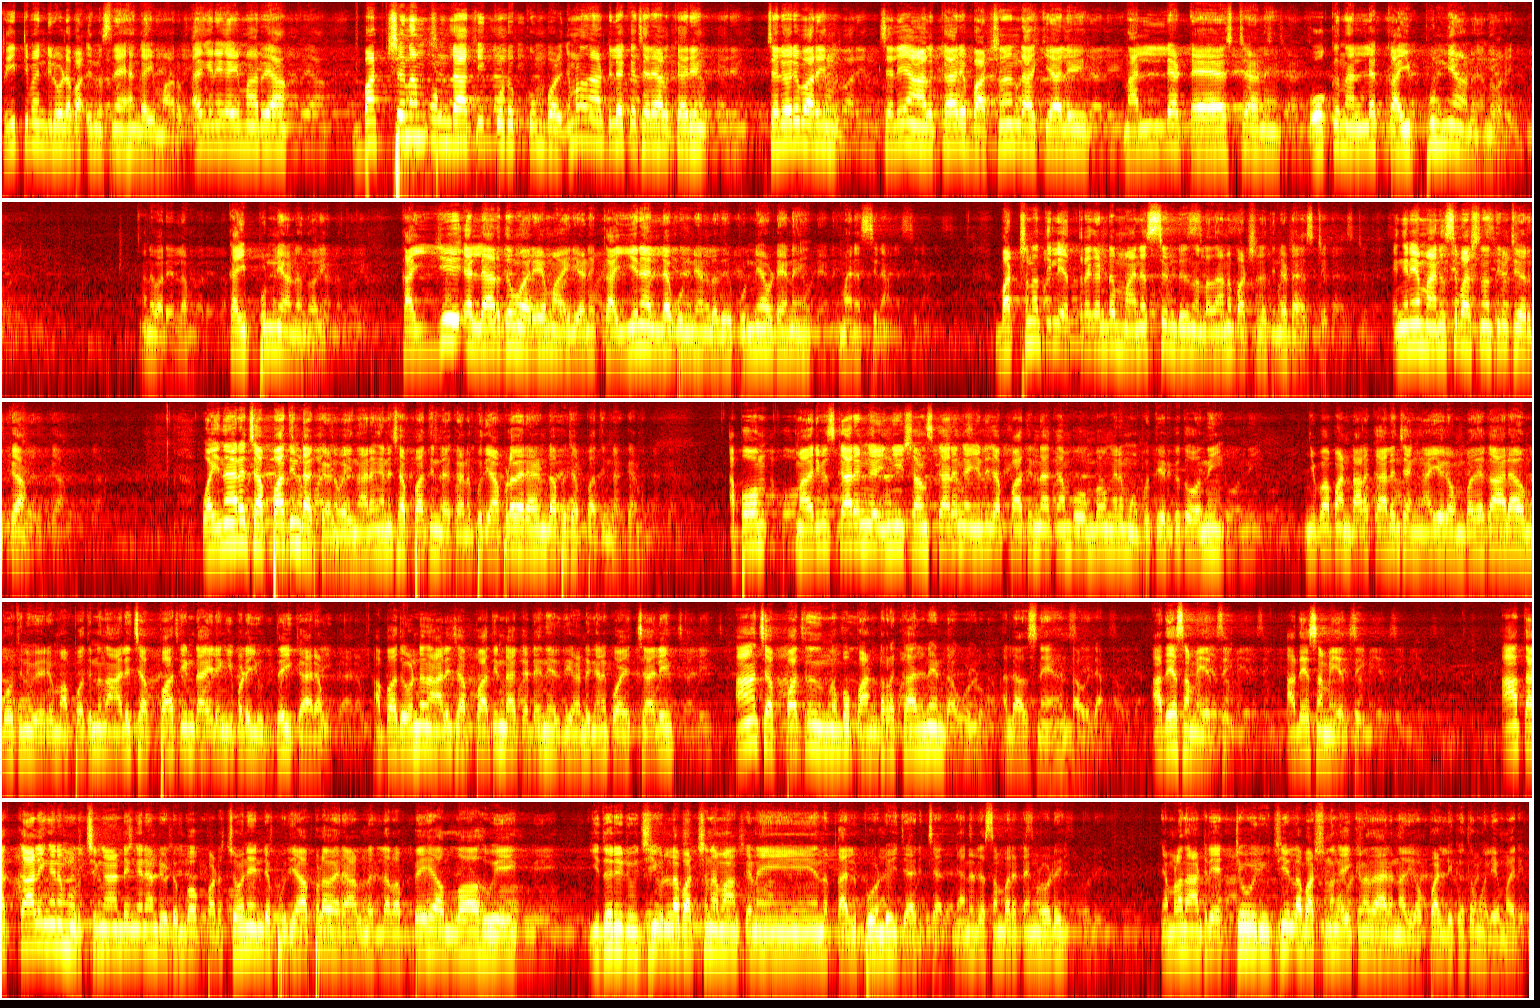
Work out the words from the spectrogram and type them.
ട്രീറ്റ്മെന്റിലൂടെ സ്നേഹം കൈമാറും. അതെങ്ങനെ കൈമാറുക? ഭക്ഷണം ഉണ്ടാക്കി കൊടുക്കുമ്പോൾ നമ്മുടെ നാട്ടിലൊക്കെ ചില ആൾക്കാർ ചിലവർ പറയും ചില ആൾക്കാർ ഭക്ഷണം ഉണ്ടാക്കിയാൽ നല്ല ടേസ്റ്റാണ്. ഓക്ക് നല്ല കൈപ്പുണ്യാണ് എന്ന് പറയും. അങ്ങനെ പറയല്ലോ. കൈപ്പുണ്യാണ് എന്ന് പറയും. കയ്യ് എല്ലായിടത്തും ഒരേ മാതിരിയാണ്. കയ്യിനല്ല പുണ്യമുള്ളത്. പുണ്യം എവിടെയാണ്? മനസ്സിനാണ്. ഭക്ഷണത്തിൽ എത്ര കണ്ട് മനസ്സുണ്ട് എന്നുള്ളതാണ് ഭക്ഷണത്തിന്റെ ടേസ്റ്റ് എങ്ങനെയാ മനസ്സ് ഭക്ഷണത്തിൽ ചേർക്കുക? വൈകുന്നേരം ചപ്പാത്തി ഉണ്ടാക്കുകയാണ്. വൈകുന്നേരം അങ്ങനെ ചപ്പാത്തി ഉണ്ടാക്കുകയാണ്. പുതിയ ആപ്പിള വരാനുണ്ട് അപ്പോൾ ചപ്പാത്തി ഉണ്ടാക്കുകയാണ്. അപ്പോൾ മാരിവിസ്കാരം കഴിഞ്ഞ് സംസ്കാരം കഴിഞ്ഞിട്ട് ചപ്പാത്തി ഉണ്ടാക്കാൻ പോകുമ്പോൾ ഇങ്ങനെ മുപ്പത്തിയേർക്ക് തോന്നി. ഇനിയിപ്പോൾ പണ്ടാറക്കാലം ചെങ്ങായി ഒരു ഒമ്പത് കാലാകുമ്പോഴത്തിന് വരും. അപ്പോത്തിന് നാല് ചപ്പാത്തി ഉണ്ടായില്ലെങ്കിൽ ഇവിടെ യുദ്ധ ഇക്കാരം. അപ്പോൾ അതുകൊണ്ട് നാല് ചപ്പാത്തി ഉണ്ടാക്കട്ടെ എന്ന് എഴുതിയാണ്ട് ഇങ്ങനെ കുഴച്ചാൽ ആ ചപ്പാത്തി നിന്നുമ്പോൾ പണ്ടറക്കാലിനെ ഉണ്ടാവുള്ളൂ. അല്ലാതെ സ്നേഹം ഉണ്ടാവില്ല. അതേ സമയത്ത് അതേ സമയത്ത് ആ തക്കാളി ഇങ്ങനെ മുറിച്ചിങ്ങാണ്ട് ഇങ്ങനെ ഇടുമ്പോൾ പടച്ചോനെ എന്റെ പുതിയാപ്പിള വരാളുണ്ടല്ല റബ്ബേ അള്ളാഹുവേ ഇതൊരു രുചിയുള്ള ഭക്ഷണമാക്കണേ എന്ന് കൽബുകൊണ്ട് വിചാരിച്ചാൽ. ഞാനൊരു രസം പറയട്ടെ നിങ്ങളോട്? നമ്മളെ നാട്ടിൽ ഏറ്റവും രുചിയുള്ള ഭക്ഷണം കഴിക്കുന്നത് ആരെന്നറിയോ? പള്ളിക്കത്തെ മൂല്യന്മാർ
